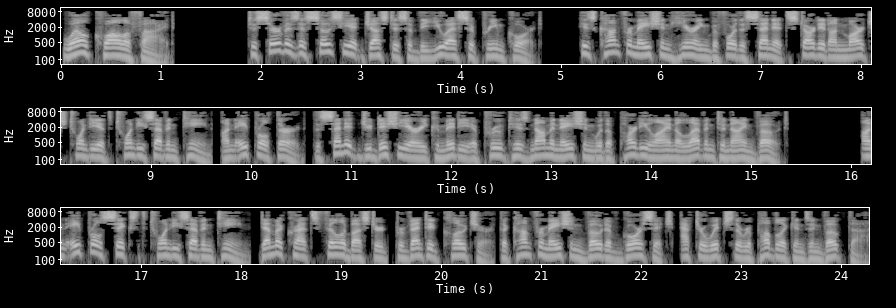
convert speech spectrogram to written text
well qualified, to serve as Associate Justice of the U.S. Supreme Court. His confirmation hearing before the Senate started on March 20, 2017. On April 3, the Senate Judiciary Committee approved his nomination with a party line 11 to 9 vote. On April 6, 2017, Democrats filibustered prevented cloture the confirmation vote of Gorsuch, after which the Republicans invoked the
